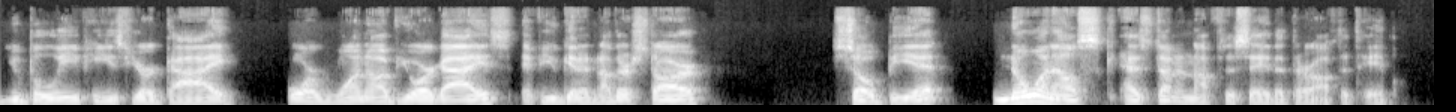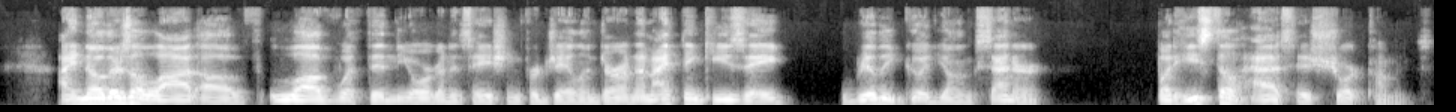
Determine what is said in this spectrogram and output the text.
You believe he's your guy or one of your guys if you get another star so be it. No one else has done enough to say that they're off the table. I know there's a lot of love within the organization for Jalen Duren, and I think he's a really good young center, but he still has his shortcomings.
